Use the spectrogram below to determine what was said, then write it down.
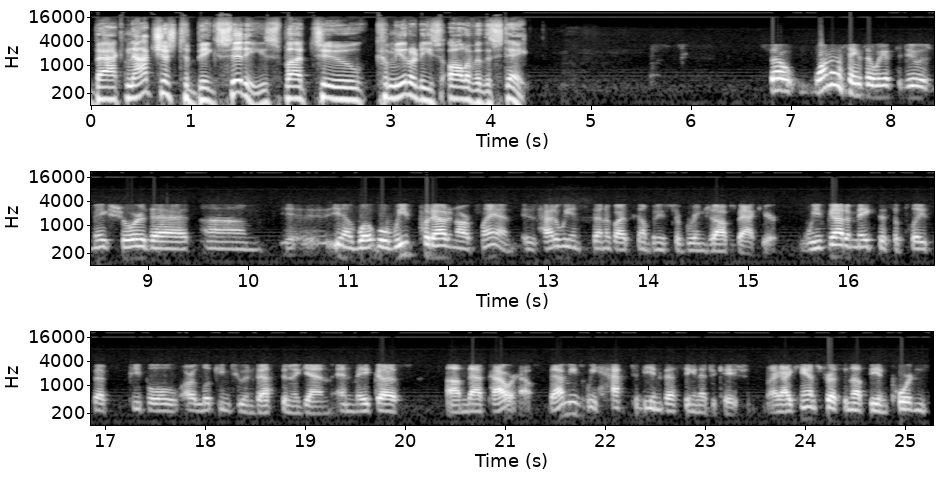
back not just to big cities, but to communities all over the state? So, one of the things that we have to do is make sure that, um, you know, what, what we've put out in our plan is how do we incentivize companies to bring jobs back here? We've got to make this a place that people are looking to invest in again and make us um, that powerhouse. That means we have to be investing in education. Right? I can't stress enough the importance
